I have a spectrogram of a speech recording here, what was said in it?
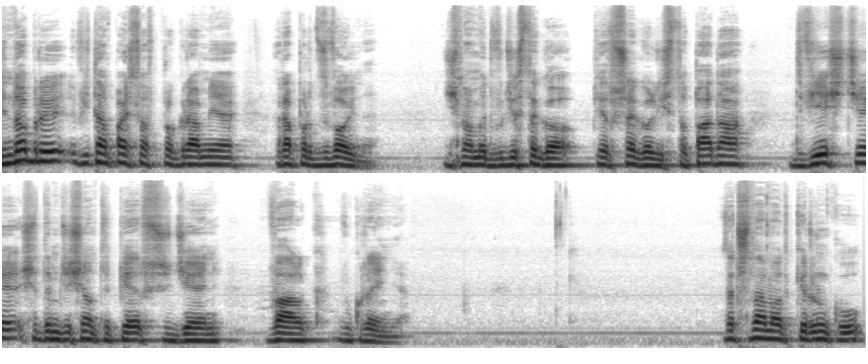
Dzień dobry, witam Państwa w programie Raport z wojny. Dziś mamy 21 listopada, 271 dzień walk w Ukrainie. Zaczynamy od kierunku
